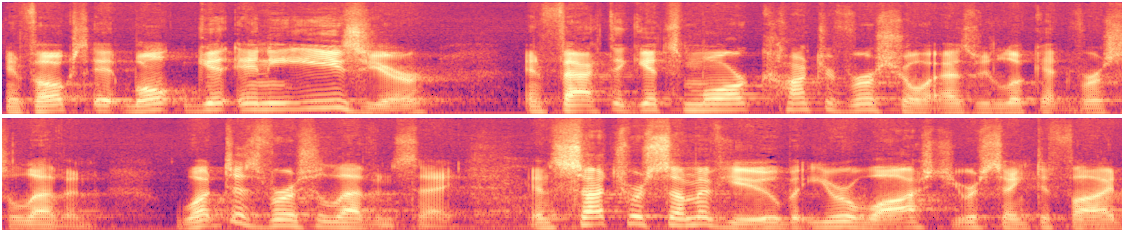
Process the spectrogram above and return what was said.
And, folks, it won't get any easier. In fact, it gets more controversial as we look at verse 11. What does verse 11 say? And such were some of you, but you were washed, you were sanctified,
